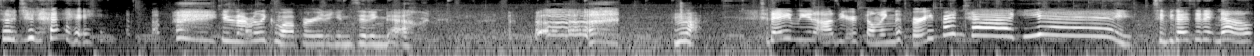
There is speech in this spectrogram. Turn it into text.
So today, he's not really cooperating and sitting down. Today, me and Ozzy are filming the furry friend tag, yay! So if you guys didn't know,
